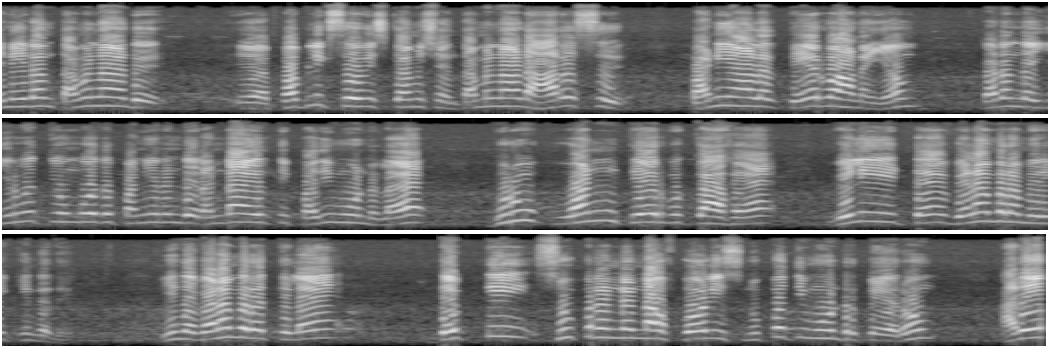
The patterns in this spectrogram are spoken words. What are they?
என்னிடம் Tamil Nadu public service commission Tamil Nadu அரசு பணியாளர் தேர்வாணையம் கடந்த இருபத்தி ஒன்பது பன்னிரெண்டு ரெண்டாயிரத்தி பதிமூன்றில் குரூப் ஒன் தேர்வுக்காக வெளியிட்ட விளம்பரம் இருக்கின்றது. இந்த விளம்பரத்தில் டெப்டி சூப்பரண்டன்ட் ஆஃப் போலீஸ் முப்பத்தி மூன்று பேரும் அதே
